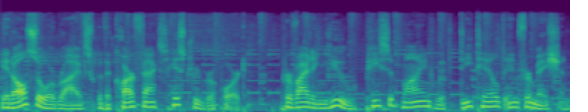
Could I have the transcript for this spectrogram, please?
It also arrives with a Carfax history report, providing you peace of mind with detailed information.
